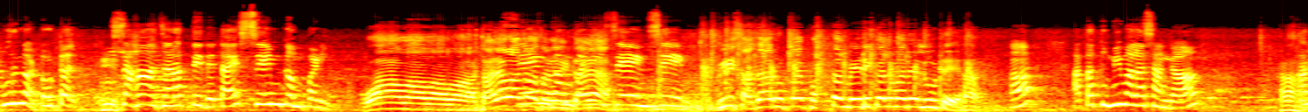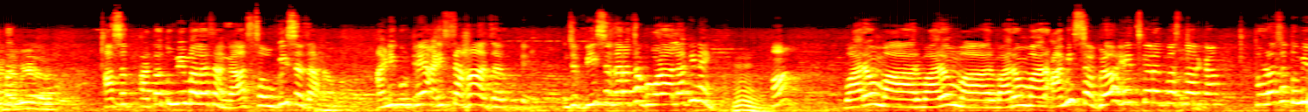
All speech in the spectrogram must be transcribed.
पूर्ण टोटल सहा हजारात ते देत आहे सेम कंपनी वा वा वा वा. टाळ्या वाजवा सेम सगळ्यांनी टाळ्या. सेम सेम वीस हजार रुपये फक्त मेडिकलमध्ये लूट आहे. हा. हा? आता तुम्ही मला सांगा हा. आता असं आता तुम्ही मला सांगा सव्वीस हजार आणि कुठे? आणि सहा हजार कुठे? म्हणजे वीस हजाराचा घोळा आला की नाही. हा? वारंवार वारंवार वारंवार. आम्ही सगळं हेच करत बसणार का? थोडंसं तुम्ही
